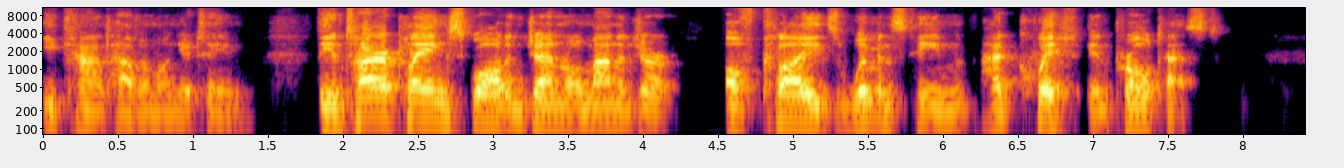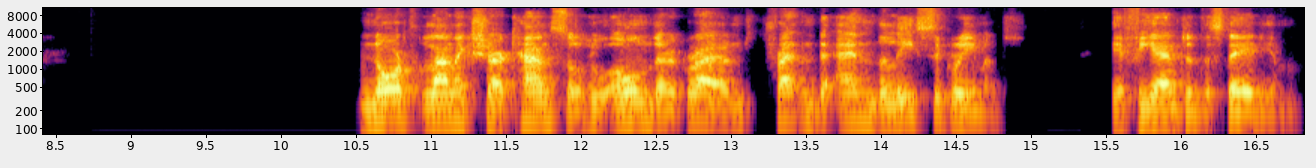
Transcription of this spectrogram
you can't have him on your team. The entire playing squad and general manager of Clyde's women's team had quit in protest. North Lanarkshire Council, who owned their ground, threatened to end the lease agreement if he entered the stadium.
